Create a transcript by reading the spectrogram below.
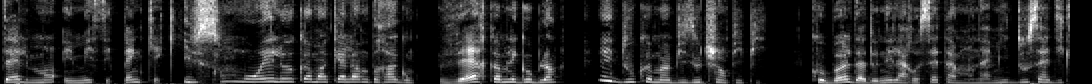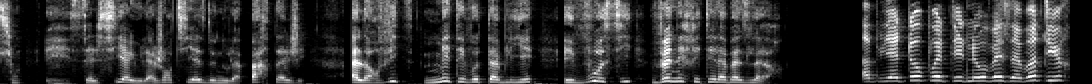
tellement aimé ces pancakes. Ils sont moelleux comme un câlin de dragon, verts comme les gobelins doux comme un bisou de champipi. Kobold a donné la recette à mon amie Douce Addiction et celle-ci a eu la gentillesse de nous la partager. Alors vite, mettez vos tabliers et vous aussi, venez fêter la baseleur. À bientôt pour de nouvelles aventures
